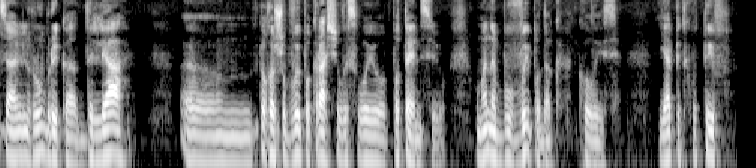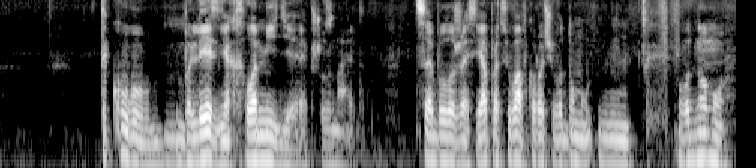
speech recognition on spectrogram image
Ця рубрика для ем, того, щоб ви покращили свою потенцію. У мене був випадок колись. Я підхватив таку болезнь, як хламідія, якщо знаєте. Це було жесть. Я працював коротше, в одному, в одному е,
